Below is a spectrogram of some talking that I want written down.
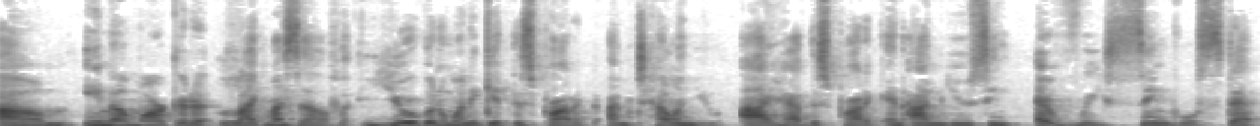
um, email marketer like myself, you're going to want to get this product. I'm telling you, I have this product and I'm using every single step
